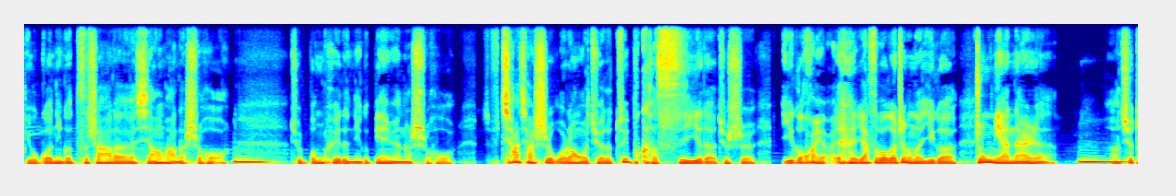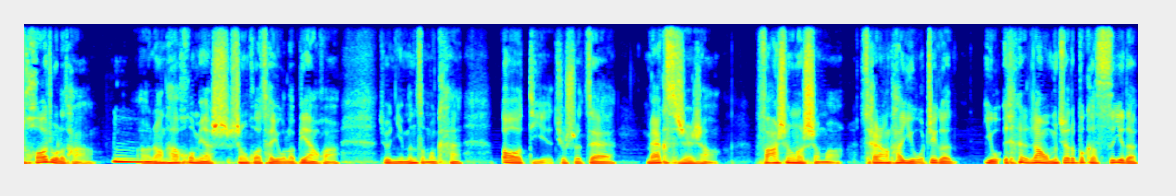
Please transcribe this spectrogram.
有过那个自杀的想法的时候，嗯就崩溃的那个边缘的时候，恰恰是我让我觉得最不可思议的，就是一个患有亚斯伯格症的一个中年男人嗯啊，去拖住了他嗯啊，让他后面生活才有了变化。就你们怎么看？到底就是在 Max 身上发生了什么，才让他有这个有 让我们觉得不可思议的？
